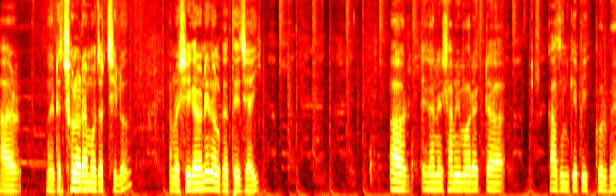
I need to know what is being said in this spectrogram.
আর একটা ছোলাটা মজার ছিল, আমরা সেই কারণে নলকাতে যাই। আর এখানে স্বামী স্বামীমর একটা কাজিনকে পিক করবে।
